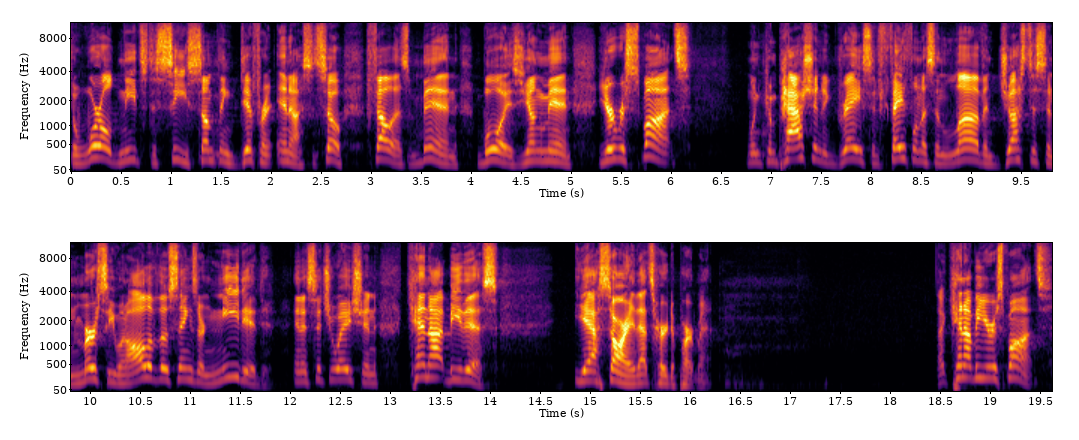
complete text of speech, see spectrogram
The world needs to see something different in us. And so, fellas, men, boys, young men, your response when compassion and grace and faithfulness and love and justice and mercy, when all of those things are needed in a situation, cannot be this. Yeah, sorry, that's her department. That cannot be your response.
